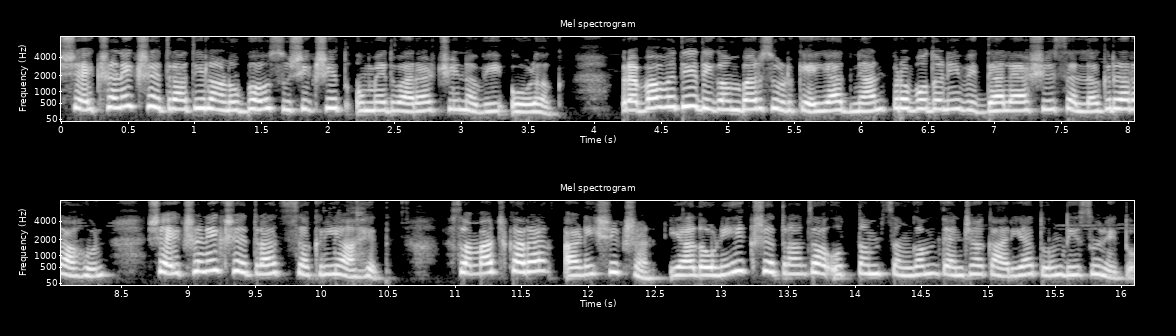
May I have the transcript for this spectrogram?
शैक्षणिक क्षेत्रातील अनुभव सुशिक्षित उमेदवाराची नवी ओळख. प्रभावती दिगंबर सुडके या ज्ञान प्रबोधनी विद्यालयाशी संलग्न राहून शैक्षणिक क्षेत्रात सक्रिय आहेत. समाजकारण आणि शिक्षण या दोन्ही क्षेत्रांचा उत्तम संगम त्यांच्या कार्यातून दिसून येतो.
